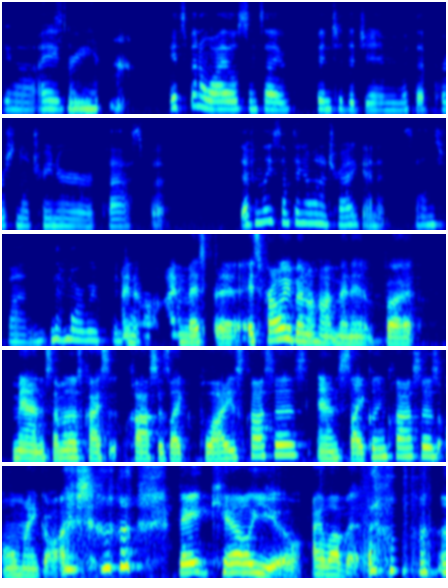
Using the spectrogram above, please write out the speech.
Yeah, I So, agree. yeah. It's been a while since I've been to the gym with a personal trainer or class, but definitely something I want to try again. It sounds fun. The more we've been I know. I missed it. It's probably been a hot minute, but man, some of those classes, classes like Pilates classes and cycling classes, oh my gosh, they kill you. I love it. I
